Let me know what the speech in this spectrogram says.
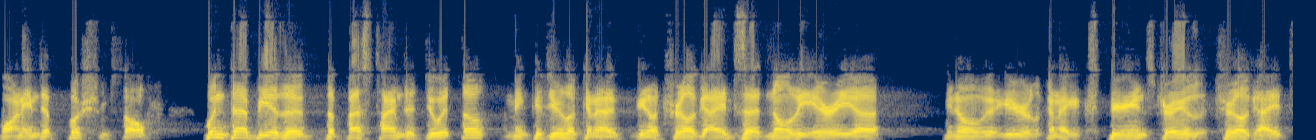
wanting to push himself. Wouldn't that be the, the best time to do it though? I mean, because you're looking at you know trail guides that know the area. You know, you're looking at experienced trail trail guides.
